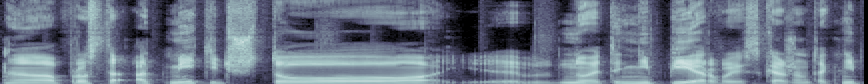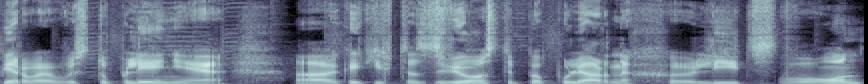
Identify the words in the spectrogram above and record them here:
а, просто отметить, что э, ну, это не первое, скажем так, не первое выступление а, каких-то звезд и популярных лиц в ООН.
